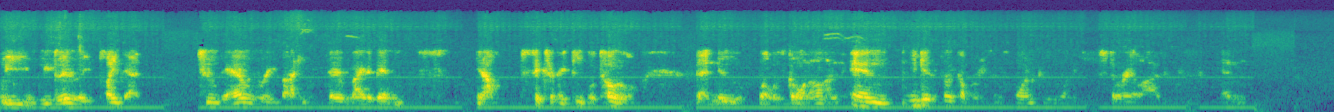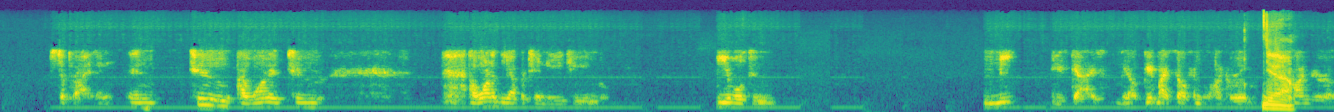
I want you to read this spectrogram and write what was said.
we, we literally played that to everybody. There might have been, you know, six or eight people total that knew what was going on. And we did it for a couple reasons. One, because we wanted to keep the story alive and surprising. And two, I wanted to, I wanted the opportunity to be able to meet these guys, you know, get myself in the locker room Yeah. under a,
